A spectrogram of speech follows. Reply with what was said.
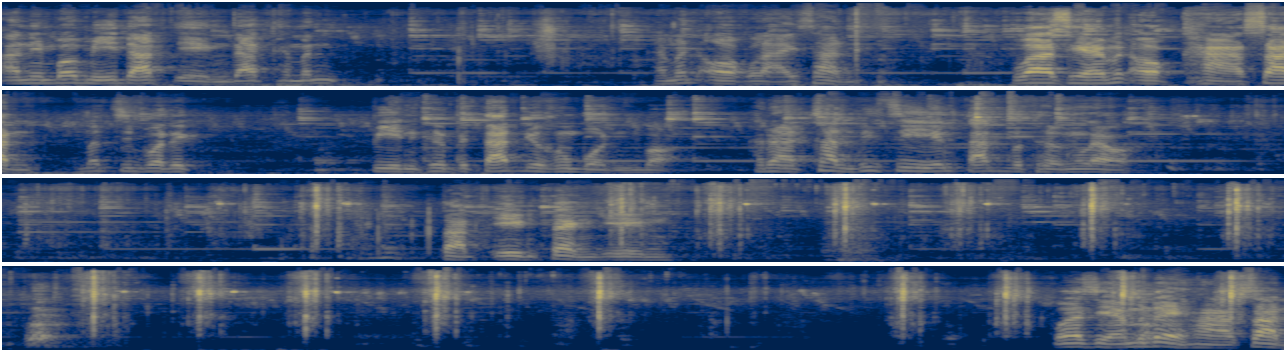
อันนี้บ่มีดัดเองดัดให้มันให้มันออกหลายสั้นว่าสิให้มันออกขาสั้นมันสิบ่ได้ปีนขึ้นไปตัดอยู่ข้างบนบ่ ขนาดสั้นที่สี่ยังตัดบ่ถึงแล้ว ตัดเองแต่งเองว่าเสียมันได้หาสั้น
